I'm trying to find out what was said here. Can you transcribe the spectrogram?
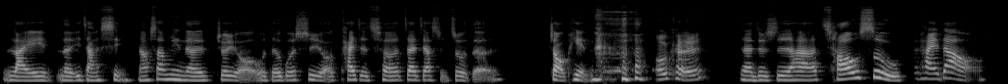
来了一张信，然后上面呢就有我德国室友开着车在驾驶座的照片，OK，那就是他超速被拍到，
